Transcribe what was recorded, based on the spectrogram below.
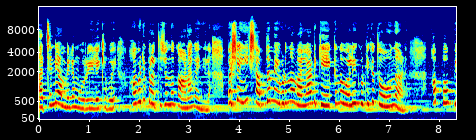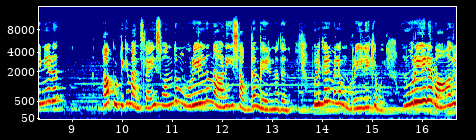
അച്ഛന്റെ അമ്മേന്റെ മുറിയിലേക്ക് പോയി. അവിടെയും പ്രത്യേകിച്ചൊന്നും കാണാൻ കഴിഞ്ഞില്ല. പക്ഷേ ഈ ശബ്ദം എവിടുന്നോ വല്ലാണ്ട് കേൾക്കുന്ന പോലെ ഈ കുട്ടിക്ക് തോന്നുകയാണ്. അപ്പോൾ പിന്നീട് ആ കുട്ടിക്ക് മനസ്സിലായി സ്വന്തം മുറിയിൽ നിന്നാണ് ഈ ശബ്ദം വരുന്നതെന്ന്. പുള്ളിക്കാരി മെല്ലെ മുറിയിലേക്ക് പോയി. മുറിയിലെ വാതിൽ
